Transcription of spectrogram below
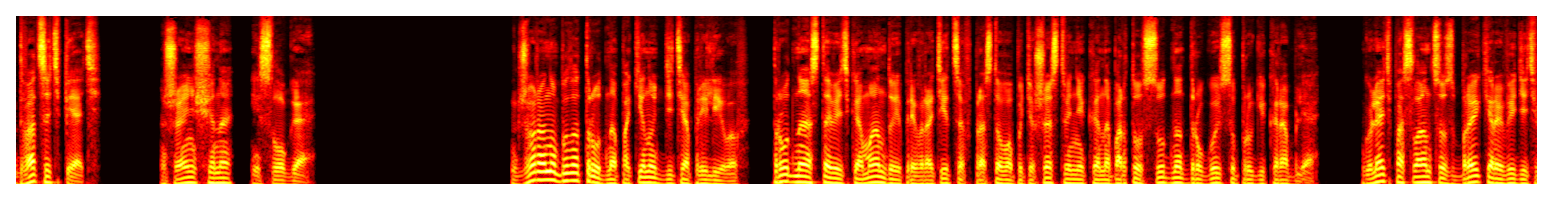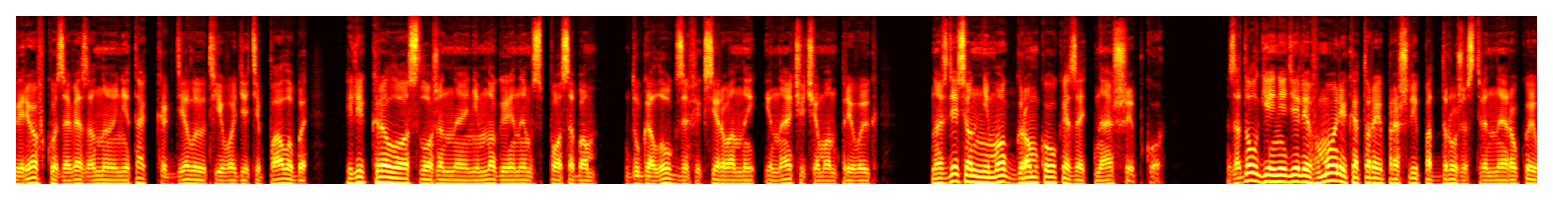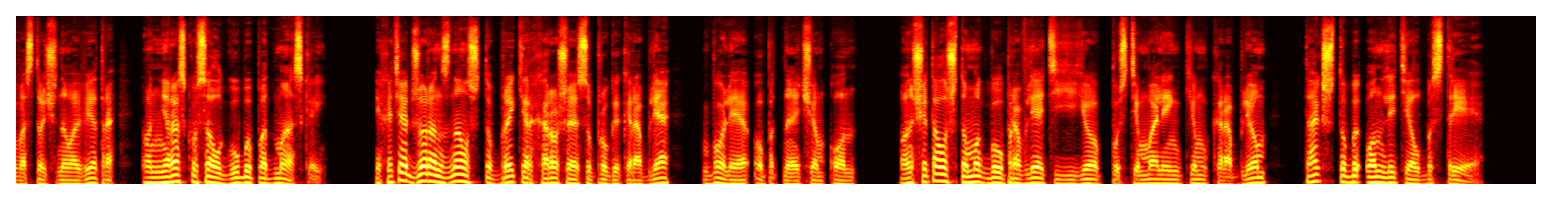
25. Женщина и слуга. Джорану было трудно покинуть Дитя Приливов. Трудно оставить команду и превратиться в простого путешественника на борту судна другой супруги корабля. Гулять по сланцу с брекера, видеть веревку, завязанную не так, как делают его дети палубы, или крыло, сложенное немного иным способом, дуголук, зафиксированный иначе, чем он привык. Но здесь он не мог громко указать на ошибку. За долгие недели в море, которые прошли под дружественной рукой восточного ветра, он не раз кусал губы под маской. И хотя Джоран знал, что Брекер хорошая супруга корабля, более опытная, чем он, он считал, что мог бы управлять ее, пусть и маленьким, кораблем, так, чтобы он летел быстрее.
